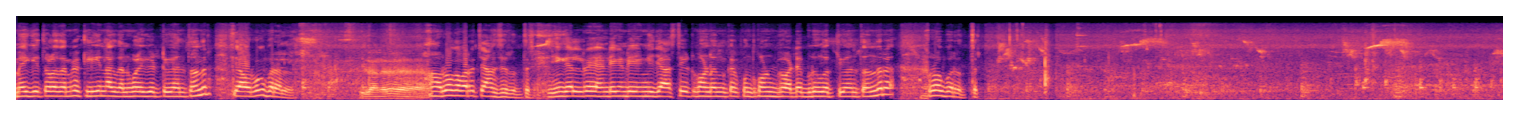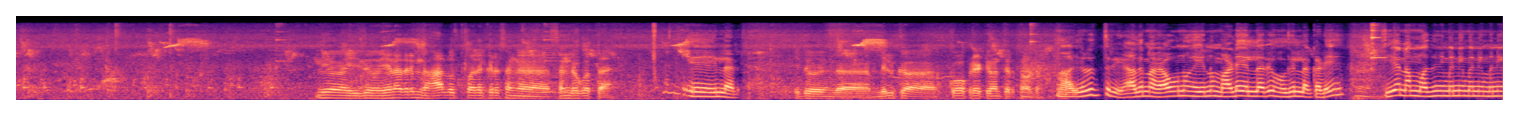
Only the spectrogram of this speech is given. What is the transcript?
ಮೈಗೆ ಮೈಗೆ ಕ್ಲೀನ್ ಕ್ಲೀನಾಗಿ ದನಗಳಿಗೆ ಇಟ್ಟಿವಿ ಅಂತಂದ್ರೆ ಯಾವ ರೋಗ ಬರಲ್ಲ ಇಲ್ಲಾಂದ್ರೆ ರೋಗ ಬರೋ ಚಾನ್ಸ್ ಇರುತ್ತೆ ರೀ. ಹಿಂಗೆಲ್ಲರಿ ಹಂಡಿ ಗಿಂಡಿ ಹಿಂಗೆ ಜಾಸ್ತಿ ಇಟ್ಕೊಂಡು ಅಂದ್ಕೊಂಡು ಕುಂತ್ಕೊಂಡು ಹೊಟ್ಟೆ ಬಿಡುಗತ್ತೀವಿ ಅಂತಂದ್ರೆ ರೋಗ ಬರುತ್ತೆ ರೀ. ನೀವು ಇದು ಏನಾದ್ರೂ ನಿಮ್ಗೆ ಹಾಲು ಉತ್ಪಾದಕರ ಸಂಘ ಸಂಘ ಗೊತ್ತಾ? ಏ ಇಲ್ಲ ರೀ. ಇದು ಹಿಂಗ ಮಿಲ್ಕ್ ಕೋಆಪರೇಟಿವ್ ಅಂತ ಇರ್ತದೆ ನೋಡ್ರಿ. ಆ, ಇರುತ್ತೆ ರೀ. ಅದನ್ನ ನಾವು ಯಾವನು ಏನು ಮಾಡೇ ಇಲ್ಲ ರೀ ಹೋಗಿಲ್ಲ ಆ ಕಡೆ ಏನು ನಮ್ಮ ಮನೆ ಮನೆ ಮನೆ ಮನೆ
